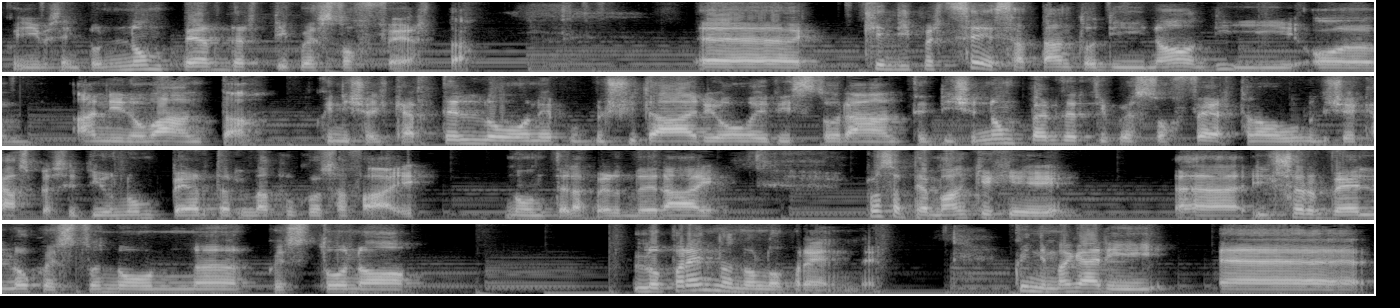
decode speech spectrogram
quindi per esempio non perderti questa offerta. Eh, che di per sé sa tanto di, no, di oh, anni 90, quindi c'è il cartellone pubblicitario, il ristorante, dice non perderti questa offerta, no? uno dice caspita se io non perderla tu cosa fai? Non te la perderai però sappiamo anche che eh, il cervello questo non, questo no, lo prende o non lo prende. Quindi magari eh,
